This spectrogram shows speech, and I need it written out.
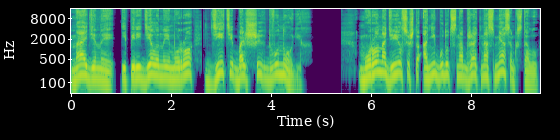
найденные и переделанные Муро дети больших двуногих. Муро надеялся, что они будут снабжать нас мясом к столу,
